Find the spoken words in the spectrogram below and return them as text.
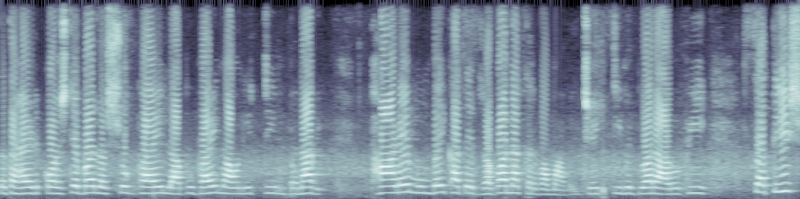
તથા હેડ કોન્સ્ટેબલ અશોકભાઈ લાભુભાઈ નાઓની ટીમ બનાવી થાણે મુંબઈ ખાતે રવાના કરવામાં આવી, જે ટીમ દ્વારા આરોપી સતીશ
